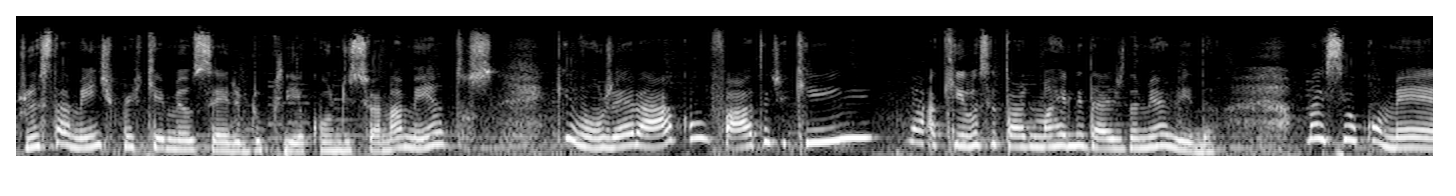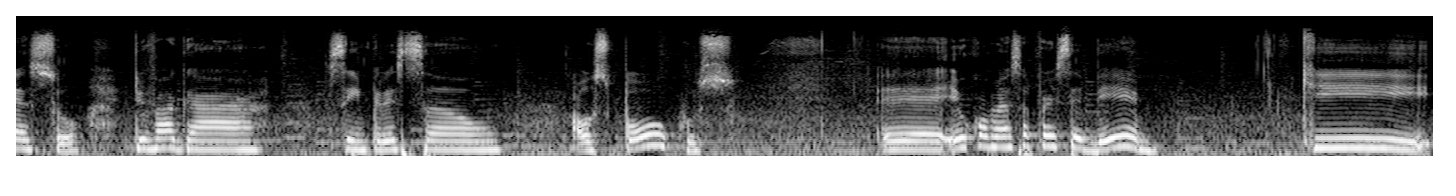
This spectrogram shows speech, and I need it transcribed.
justamente porque meu cérebro cria condicionamentos que vão gerar com o fato de que aquilo se torne uma realidade na minha vida. Mas se eu começo devagar, sem pressão, aos poucos, é, eu começo a perceber que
